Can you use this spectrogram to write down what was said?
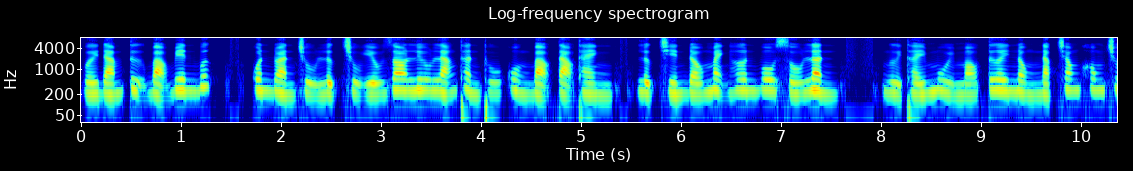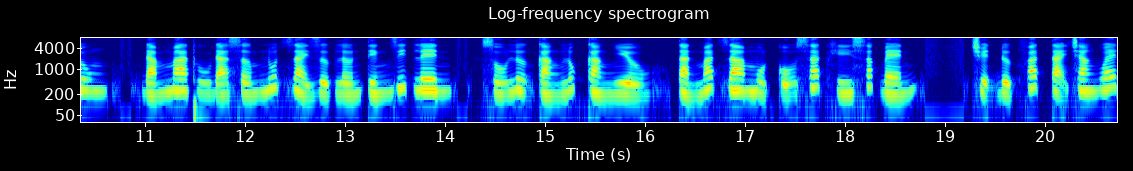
với đám tự bảo biên bức, quân đoàn chủ lực chủ yếu do lưu lãng thần thú cuồng bạo tạo thành, lực chiến đấu mạnh hơn vô số lần. Người thấy mùi máu tươi nồng nặc trong không trung, đám ma thú đã sớm nuốt giải dược lớn tiếng rít lên, Số lượng càng lúc càng nhiều, tản mát ra một cỗ sát khí sắc bén. Chuyện được phát tại trang web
